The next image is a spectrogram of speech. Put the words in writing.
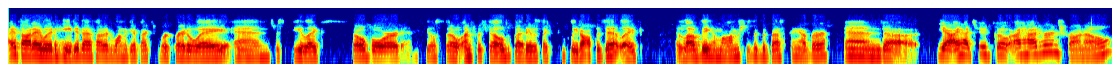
I thought I would hate it. I thought I'd want to get back to work right away and just be like so bored and feel so unfulfilled. But it was like complete opposite. Like I love being a mom. She's like the best thing ever. And uh, yeah, I had to go. I had her in Toronto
